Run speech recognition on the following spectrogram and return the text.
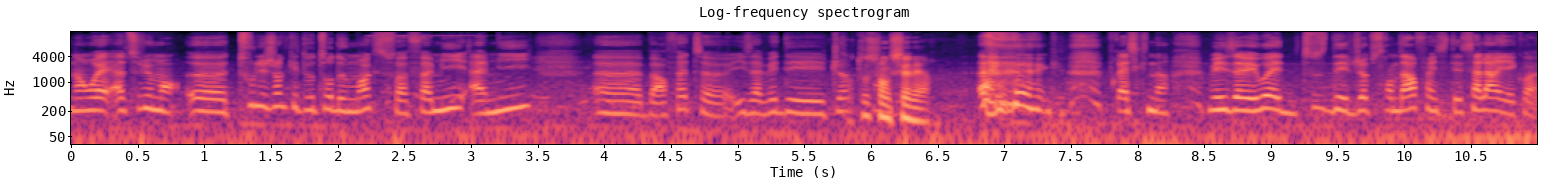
Non, ouais, absolument. Euh, tous les gens qui étaient autour de moi, que ce soit famille, amis, bah, en fait, ils avaient des jobs. Tous fonctionnaires. Presque non. Mais ils avaient tous des jobs standards, enfin ils étaient salariés quoi.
